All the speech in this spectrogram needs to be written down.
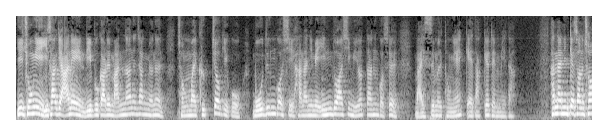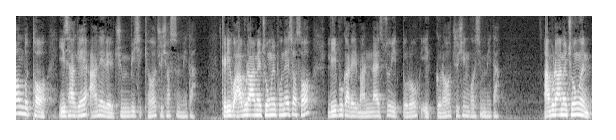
이 종이 이삭의 아내인 리브가를 만나는 장면은 정말 극적이고 모든 것이 하나님의 인도하심이었다는 것을 말씀을 통해 깨닫게 됩니다. 하나님께서는 처음부터 이삭의 아내를 준비시켜 주셨습니다. 그리고 아브라함의 종을 보내셔서 리브가를 만날 수 있도록 이끌어 주신 것입니다. 아브라함의 종은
